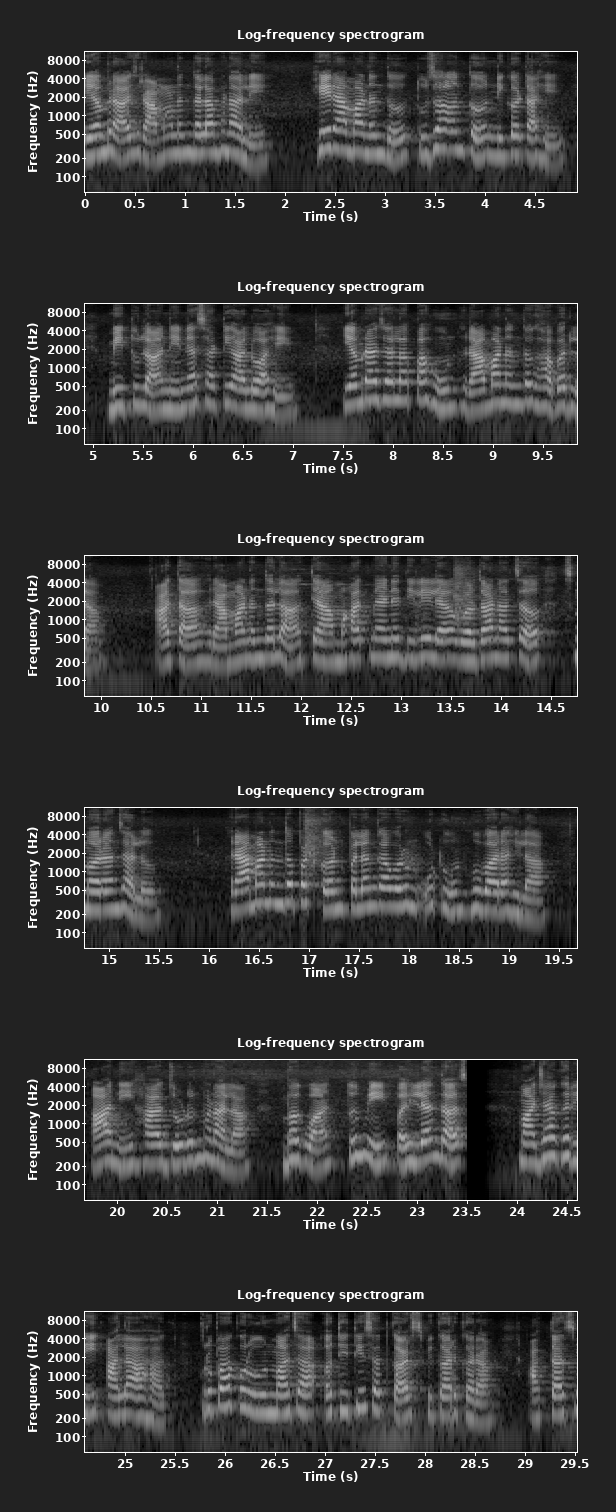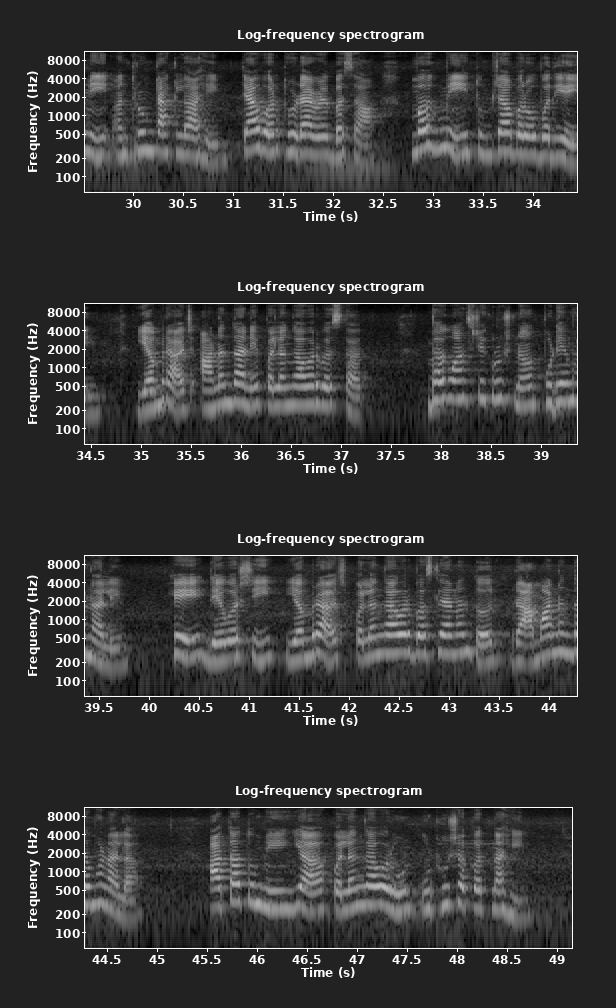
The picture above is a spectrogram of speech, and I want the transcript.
यमराज रामानंदाला म्हणाले हे रामानंद तुझा अंत निकट आहे. मी तुला नेण्यासाठी आलो आहे. यमराजाला पाहून रामानंद घाबरला. आता रामानंदला त्या महात्म्याने दिलेल्या वरदानाचं स्मरण झालं. रामानंद पटकन पलंगावरून उठून उभा राहिला आणि हात जोडून म्हणाला भगवान तुम्ही पहिल्यांदाच माझ्या घरी आला आहात. कृपा करून माझा अतिथी सत्कार स्वीकार करा. आत्ताच मी अंथरून टाकलं आहे. त्यावर थोडा वेळ बसा. मग मी तुमच्याबरोबर येईन. यमराज आनंदाने पलंगावर बसतात. भगवान श्रीकृष्ण पुढे म्हणाले हे देवर्षी यमराज पलंगावर बसल्यानंतर रामानंद म्हणाला आता तुम्ही या पलंगावरून उठू शकत नाही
